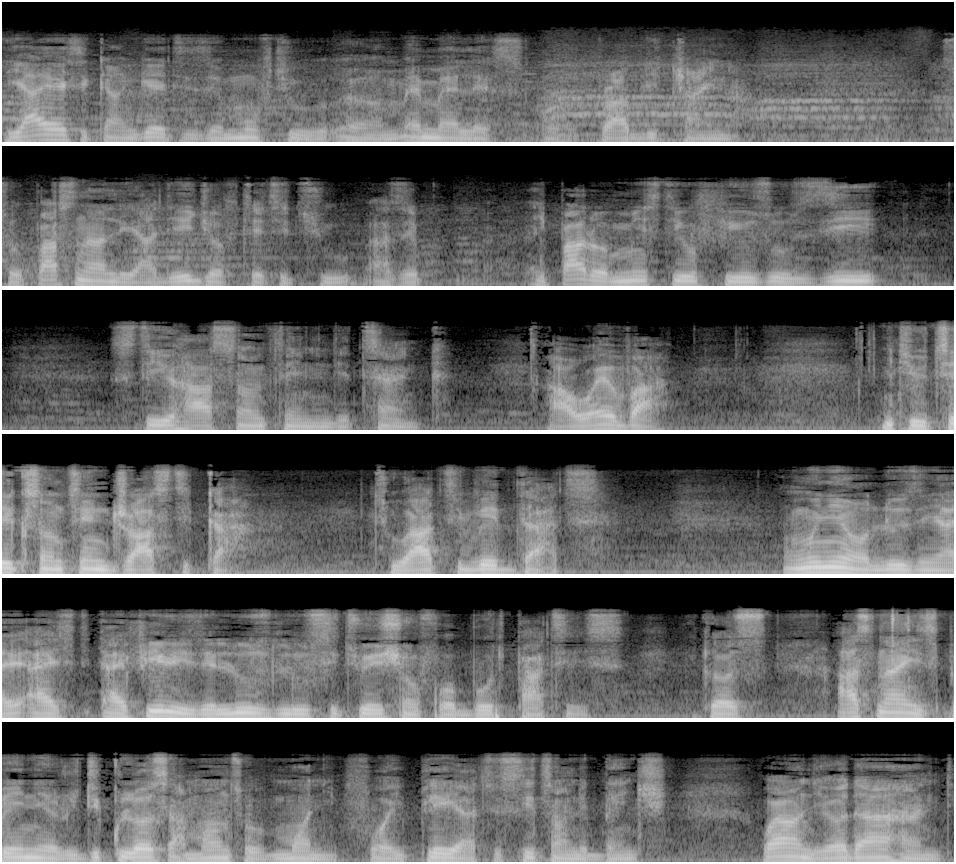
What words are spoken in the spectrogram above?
The highest he can get is a move to um, MLS or probably China. So personally, at the age of 32, as a, a part of me still feels Ozzy still has something in the tank. However, it will take something drastic to activate that. Winning or losing, I, I, I feel it's a lose-lose situation for both parties because Arsenal is paying a ridiculous amount of money for a player to sit on the bench, while on the other hand,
